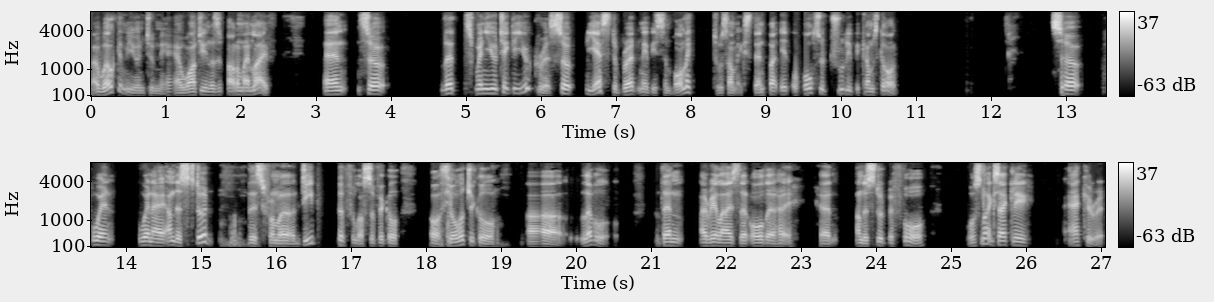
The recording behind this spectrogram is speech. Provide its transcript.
I welcome you into me. I want you as a part of my life. And so that's when you take the Eucharist. So, yes, the bread may be symbolic to some extent, but it also truly becomes God. So, when when I understood this from a deeper philosophical or theological uh, level, then I realized that all that I had understood before was not exactly accurate.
